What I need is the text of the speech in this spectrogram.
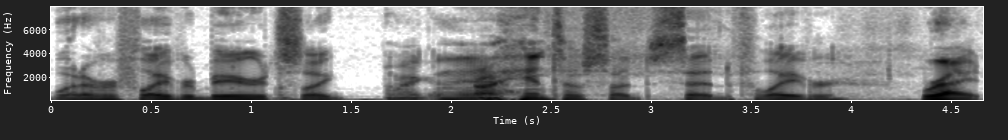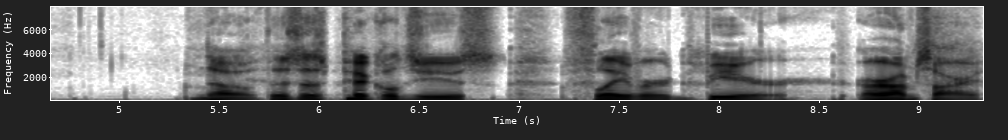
whatever flavored beer. It's like Like, a eh. hint of said, said flavor. Right. No, this is pickle juice flavored beer. Or I'm sorry.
